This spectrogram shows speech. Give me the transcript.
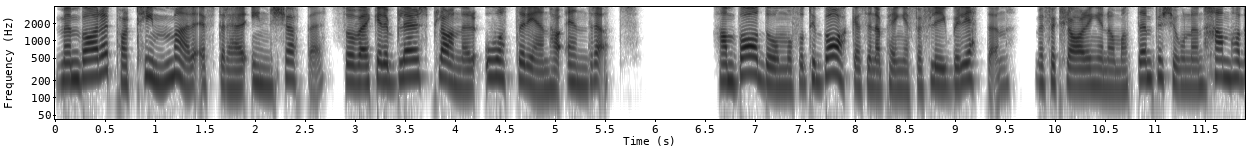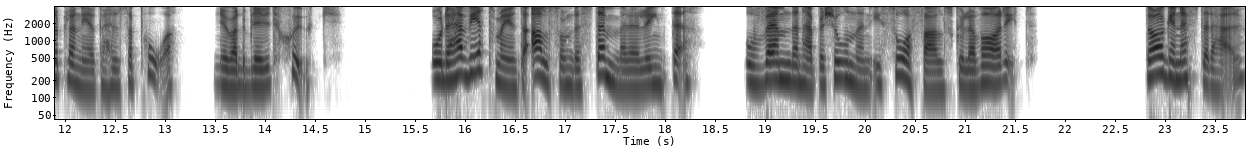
Men bara ett par timmar efter det här inköpet så verkade Blairs planer återigen ha ändrats. Han bad då om att få tillbaka sina pengar för flygbiljetten med förklaringen om att den personen han hade planerat att hälsa på nu hade blivit sjuk. Och det här vet man ju inte alls om det stämmer eller inte. Och vem den här personen i så fall skulle ha varit. Dagen efter det här,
